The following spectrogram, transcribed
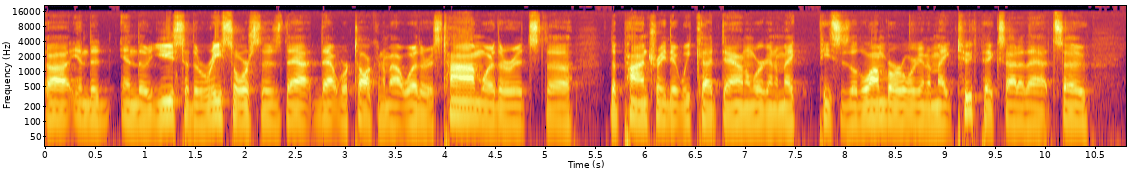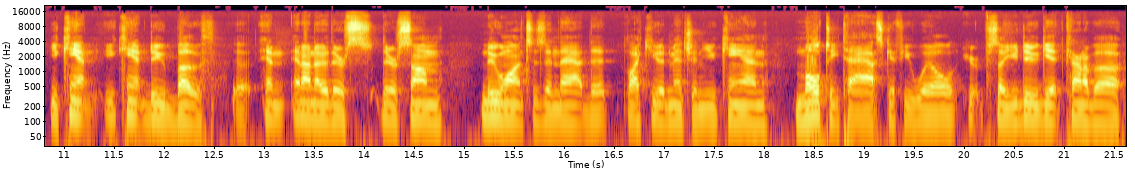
uh, in the in the use of the resources that that we're talking about, whether it's time, whether it's the the pine tree that we cut down and we're going to make pieces of lumber, we're going to make toothpicks out of that. So you can't you can't do both. Uh, and and I know there's there's some nuances in that that like you had mentioned you can multitask if you will. So you do get kind of a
